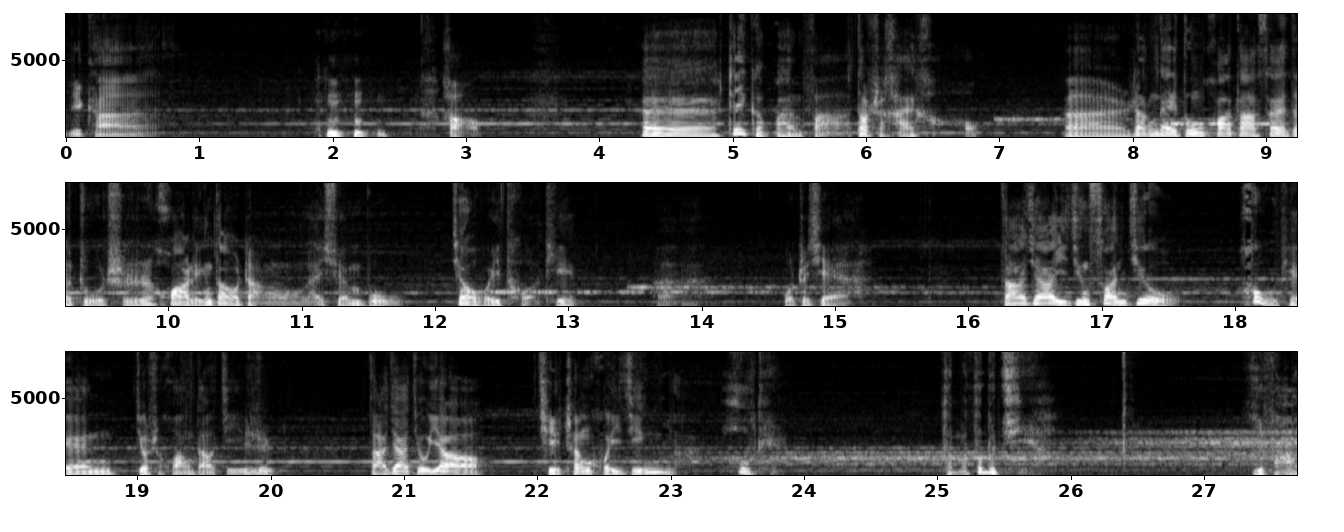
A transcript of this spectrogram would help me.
你看，好，呃，这个办法倒是还好，呃，让耐冬花大赛的主持华灵道长来宣布，较为妥帖。呃，吴知县，咱家已经算旧，后天就是黄道吉日，咱家就要启程回京了。后天？怎么这么急啊？以防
